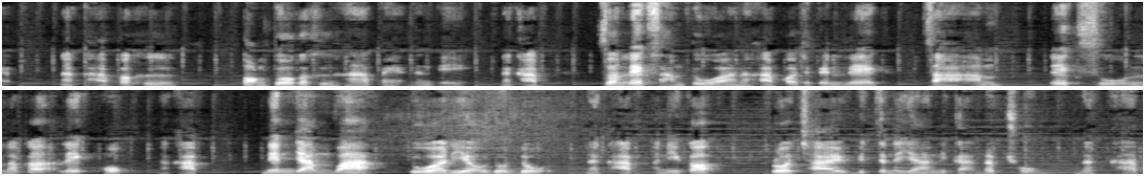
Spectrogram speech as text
8 นะครับ ก็คือ 2 ตัวก็คือ 58 นั่นเองนะครับ ส่วนเลข 3 ตัวนะครับก็จะเป็นเลข 3 เลข 0 แล้วก็เลข 6 นะครับ เน้นย้ำว่าตัวเดียวโดดๆนะครับ อันนี้ก็ โปรดใช้วิจารณญาณในการรับชมนะครับ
